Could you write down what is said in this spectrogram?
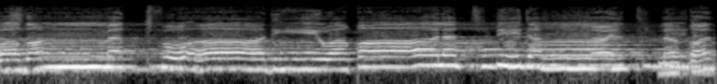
وضمت فؤادي وقالت بدمع لقد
